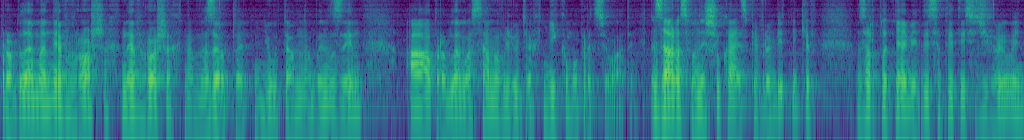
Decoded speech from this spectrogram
Проблема не в грошах, не в грошах нам на зарплатню, там на бензин. А проблема саме в людях, нікому працювати. Зараз вони шукають співробітників, зарплатня від 10 тисяч гривень.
